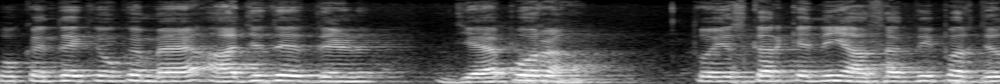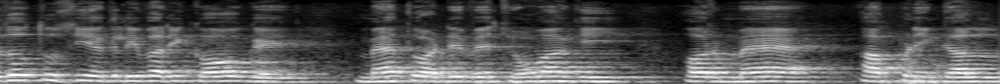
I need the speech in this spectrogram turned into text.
ਉਹ ਕਹਿੰਦੇ, ਕਿਉਂਕਿ ਮੈਂ ਅੱਜ ਦੇ ਦਿਨ ਜੈਪੁਰ ਹਾਂ ਤੋ ਇਸ ਕਰਕੇ ਨਹੀਂ ਆ ਸਕਦੀ, ਪਰ ਜਦੋਂ ਤੁਸੀਂ ਅਗਲੀ ਵਾਰੀ ਕਹੋਗੇ, ਮੈਂ ਤੁਹਾਡੇ ਵਿੱਚ ਹੋਵਾਂਗੀ ਔਰ ਮੈਂ ਆਪਣੀ ਗੱਲ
